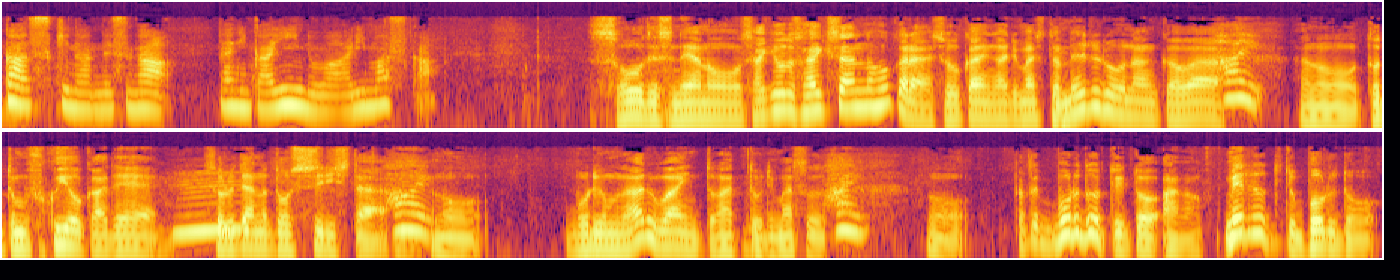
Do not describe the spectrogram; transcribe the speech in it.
が好きなんですが、何かいいのはありますか？そうですね。あの先ほど佐伯さんの方から紹介がありました、メルローなんかは、はい。あのとてもふくよかでうん。それであのどっしりした、はい。あのボリュームのあるワインとなっております、はい。あの例えばボルドーっていうとあのメルローっていうとボルド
